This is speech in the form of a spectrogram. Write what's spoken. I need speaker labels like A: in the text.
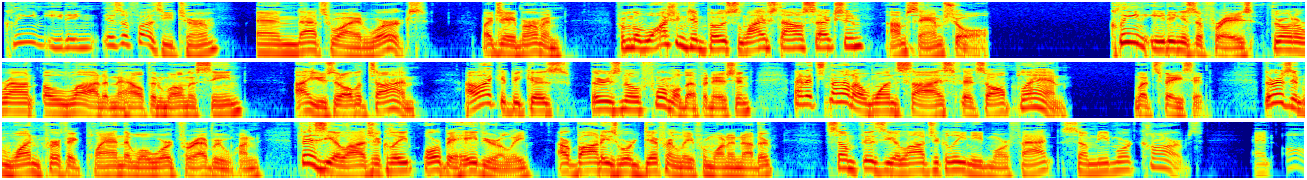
A: Clean eating is a fuzzy term, and that's why it works. By Jae Berman. From the Washington Post lifestyle section, I'm Sam Scholl. Clean eating is a phrase thrown around a lot in the health and wellness scene. I use it all the time. I like it because there is no formal definition, and it's not a one size fits all plan. Let's face it, there isn't one perfect plan that will work for everyone. Physiologically or behaviorally, our bodies work differently from one another. Some physiologically need more fat, some need more carbs, and all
